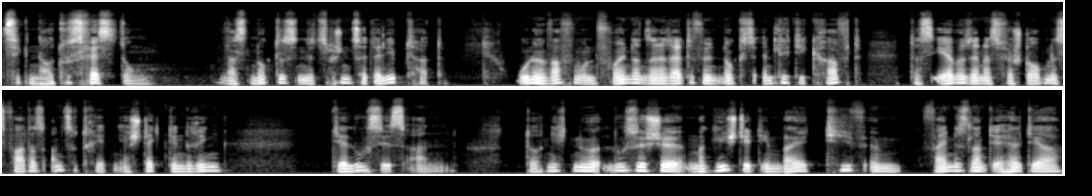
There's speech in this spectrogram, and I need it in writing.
Zignautus Festung. was Noctis in der Zwischenzeit erlebt hat. Ohne Waffen und Freunde an seiner Seite findet Noctis endlich die Kraft, das Erbe seines verstorbenen Vaters anzutreten. Er steckt den Ring der Lucis an. Doch nicht nur lucische Magie steht ihm bei. Tief im Feindesland erhält er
